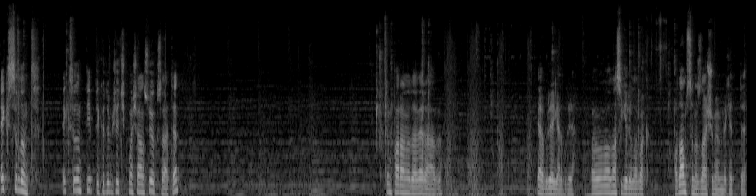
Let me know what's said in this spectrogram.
Excellent. Excellent deyip de kötü bir şey çıkma şansı yok zaten. Tüm paranı da ver abi. Gel buraya gel buraya. Bak, nasıl geliyorlar bak. Adamsınız lan şu memlekette.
